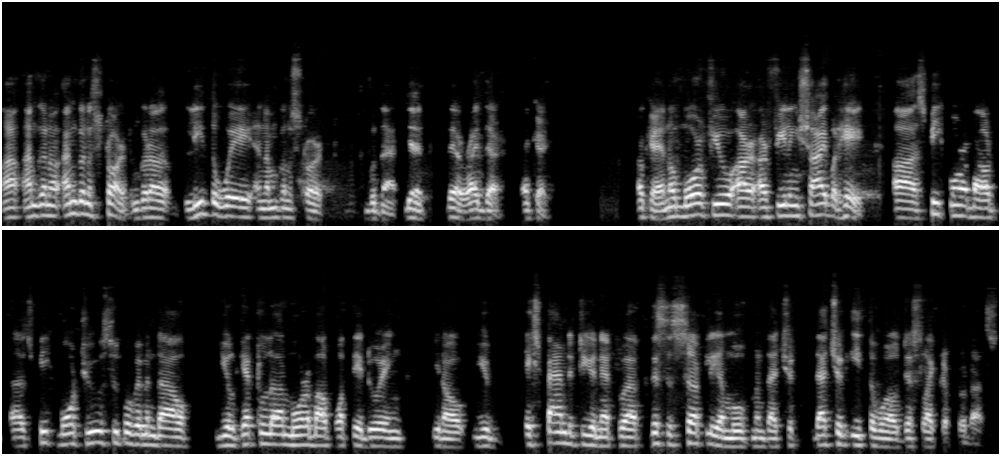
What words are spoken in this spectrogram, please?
I'm gonna I'm gonna start. I'm gonna lead the way, and I'm gonna start with that. Yeah, there, right there. Okay. Okay, I know more of you are, are feeling shy, but hey, uh, speak more about uh, speak more to Super Women DAO. You'll get to learn more about what they're doing. You know, you expand it to your network. This is certainly a movement that should that should eat the world just like crypto does,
